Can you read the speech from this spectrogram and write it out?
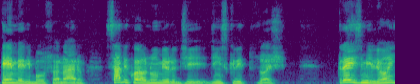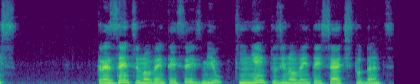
Temer e Bolsonaro, sabe qual é o número de, de inscritos hoje? 3 milhões 396 mil 597 estudantes.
